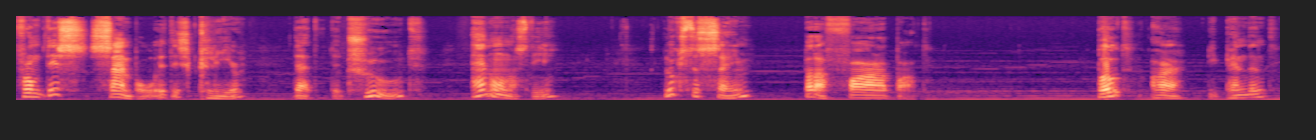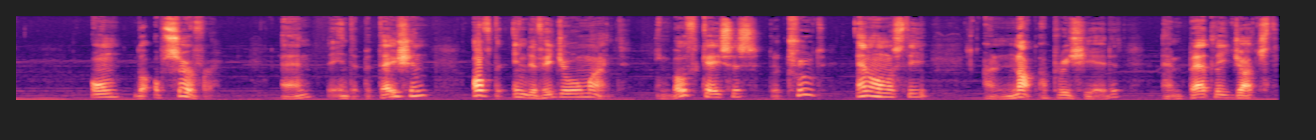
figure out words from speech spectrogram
From this sample, it is clear that the truth and honesty looks the same but are far apart. Both are dependent on the observer and the interpretation of the individual mind. In both cases, the truth and honesty are not appreciated and badly judged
